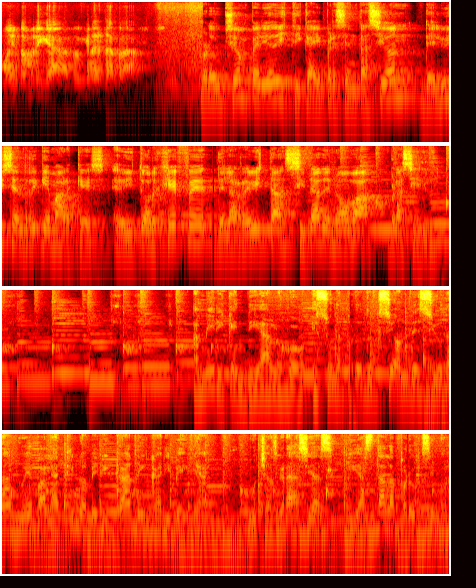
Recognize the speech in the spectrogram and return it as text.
Muy obrigado, un gran abrazo. Producción periodística y presentación de Luis Enrique Márquez, editor jefe de la revista Cidade Nova, Brasil. América en Diálogo es una producción de Ciudad Nueva Latinoamericana y Caribeña. Muchas gracias y hasta la próxima.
